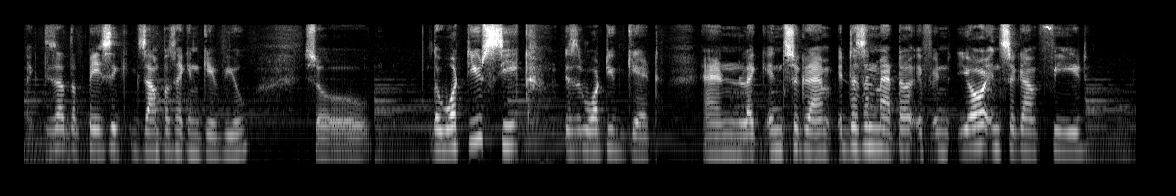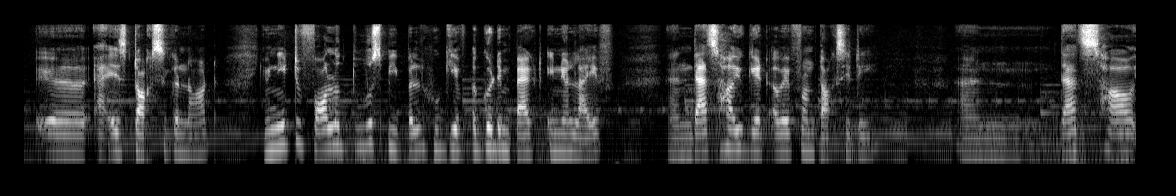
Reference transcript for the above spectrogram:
like these are the basic examples I can give you. So the what you seek is what you get. And like instagram it doesn't matter if in your instagram feed uh, is toxic or not. You need to follow those people who give a good impact in your life. And that's how you get away from toxicity. And that's how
